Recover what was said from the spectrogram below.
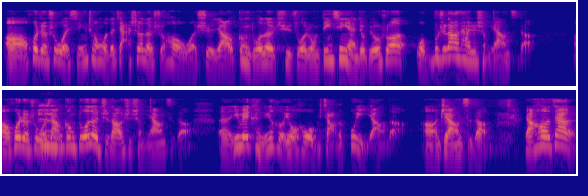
呃，或者说我形成我的假设的时候，我是要更多的去做这种定性研究。比如说，我不知道它是什么样子的。呃，或者说我想更多的知道是什么样子的，呃，因为肯定和有和我想的不一样的，啊，这样子的。然后在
